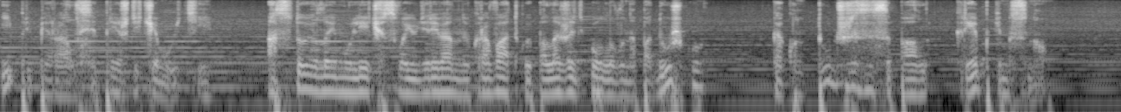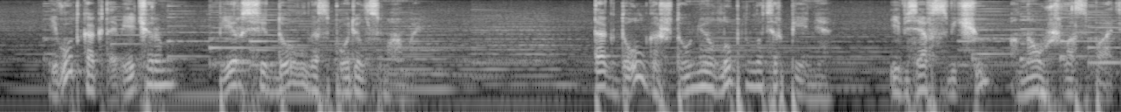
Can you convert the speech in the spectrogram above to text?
и припирался, прежде чем уйти. А стоило ему лечь в свою деревянную кроватку и положить голову на подушку, как он тут же засыпал крепким сном. И вот как-то вечером Перси долго спорил с мамой. Так долго, что у нее лопнуло терпение, и, взяв свечу, она ушла спать,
